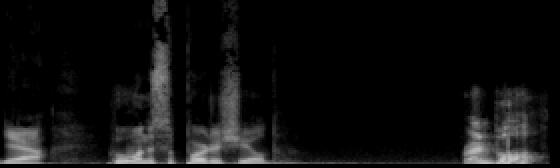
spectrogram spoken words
Yeah. Who won the Supporter Shield? Red Bull?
